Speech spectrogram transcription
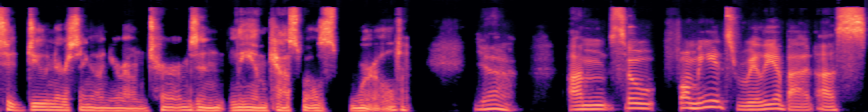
to do nursing on your own terms in Liam Caswell's world? Yeah. Um, so for me, it's really about us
